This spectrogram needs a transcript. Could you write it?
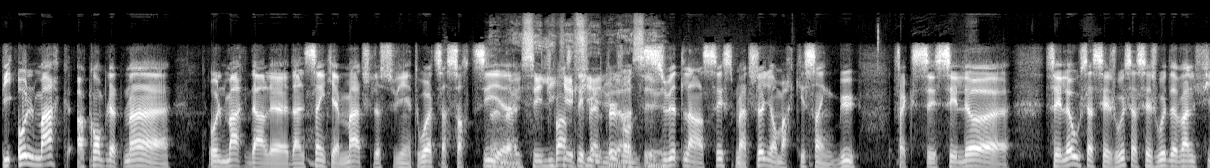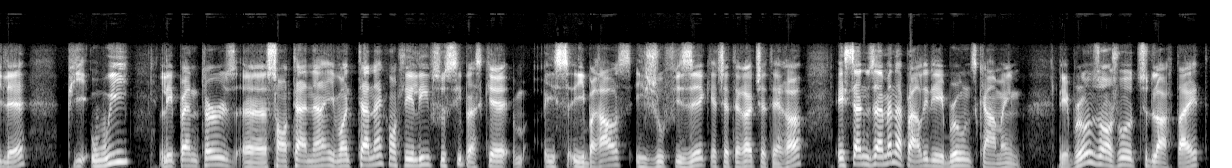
Puis Ulmark a complètement. Ulmark dans le, dans le cinquième match, souviens-toi de sa sortie. Il s'est je pense que les Panthers lui, ont 18 lancés ce match-là, ils ont marqué 5 buts. Fait que c'est là, c'est là où ça s'est joué. Ça s'est joué devant le filet. Puis oui, les Panthers euh, sont tannants. Ils vont être tannants contre les Leafs aussi parce que ils, ils, brassent, ils jouent physique, etc., etc. Et ça nous amène à parler des Bruins quand même. Les Bruins ont joué au-dessus de leur tête.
